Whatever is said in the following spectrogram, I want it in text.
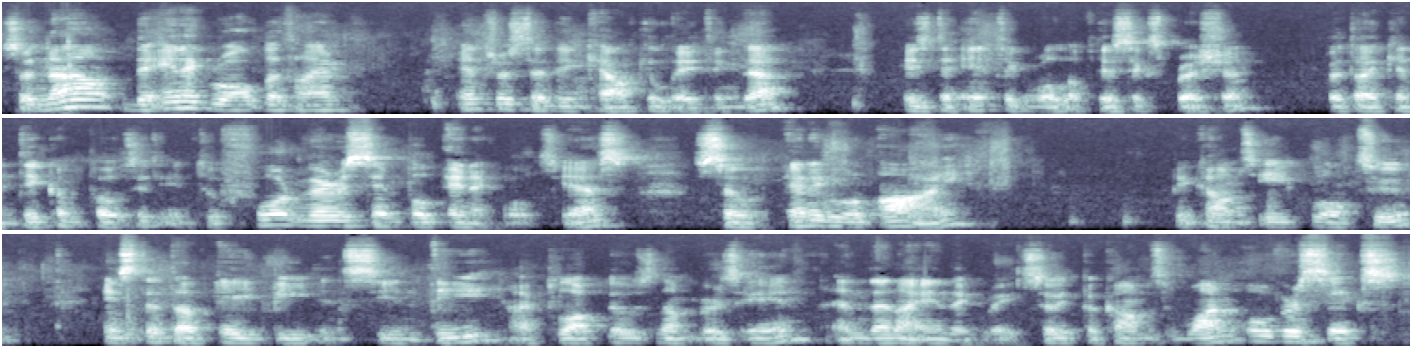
so now the integral that I'm interested in calculating that is the integral of this expression, but I can decompose it into four very simple integrals, yes? So integral i becomes equal to, instead of a, b, and c, and d, I plug those numbers in, and then I integrate. So it becomes 1 over 6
